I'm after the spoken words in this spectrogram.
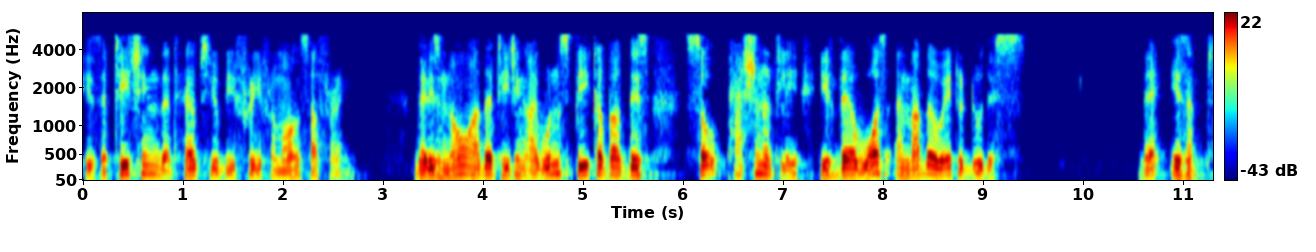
is the teaching that helps you be free from all suffering. There is no other teaching. I wouldn't speak about this so passionately if there was another way to do this. There isn't.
